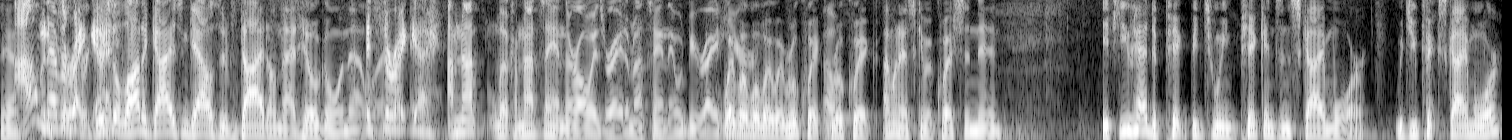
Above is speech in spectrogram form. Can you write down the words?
Yeah. I'll But it's the never right forget. There's a lot of guys and gals that have died on that hill going that It's way. It's the right guy. I'm not. Look, I'm not saying they're always right. I'm not saying they would be right. Wait, here. wait, wait, wait, wait, wait, real quick, Oh. real quick. I'm going to ask him a question then. If you had to pick between Pickens and Sky Moore, would you pick Sky Moore?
